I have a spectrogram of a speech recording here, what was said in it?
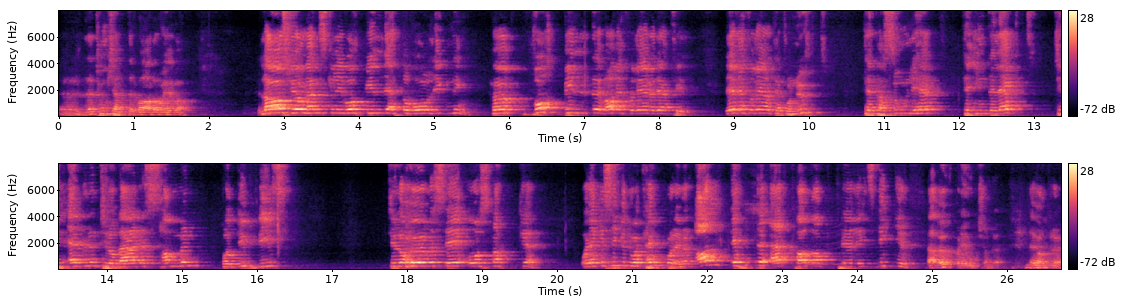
Eh, det er to kjente. Det var Adam og Eva. La oss gjøre mennesker i vårt bilde etter vår ligning. Hør, vårt bilde, hva refererer det til? Det refererer til fornuft, til personlighet, til intellekt, til evnen til å være sammen på dypt vis. Til å høre, se og snakke. Og det er ikke sikkert du har tenkt på det, men alt dette er karakteristikker Jeg har øvd på det ordet, skjønner du. Det hørte du.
